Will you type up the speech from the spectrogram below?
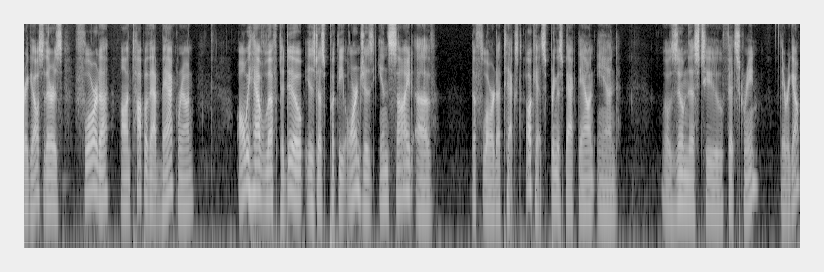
we go. So there is Florida on top of that background. All we have left to do is just put the oranges inside of the Florida text. Okay, let's bring this back down and we'll zoom this to fit screen. There we go.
